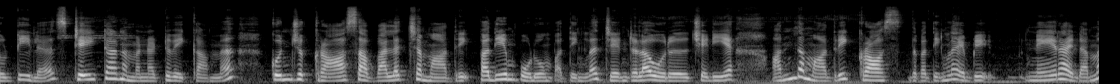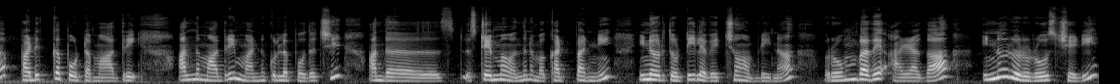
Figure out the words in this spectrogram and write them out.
தொட்டியில் ஸ்ட்ரெயிட்டாக நம்ம நட்டு வைக்காமல் கொஞ்சம் க்ராஸாக வளைச்ச மாதிரி பதியம் போடுவோம் பார்த்தீங்களா ஜென்ரலாக ஒரு செடியை அந்த மாதிரி க்ராஸ் இது பார்த்திங்களா எப்படி நேராக இல்லாமல் படுக்க போட்ட மாதிரி அந்த மாதிரி மண்ணுக்குள்ளே புதைச்சி அந்த ஸ்டெம்மை வந்து நம்ம கட் பண்ணி இன்னொரு தொட்டியில் வச்சோம் அப்படின்னா ரொம்பவே அழகாக இன்னொரு ஒரு ரோஸ் செடி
